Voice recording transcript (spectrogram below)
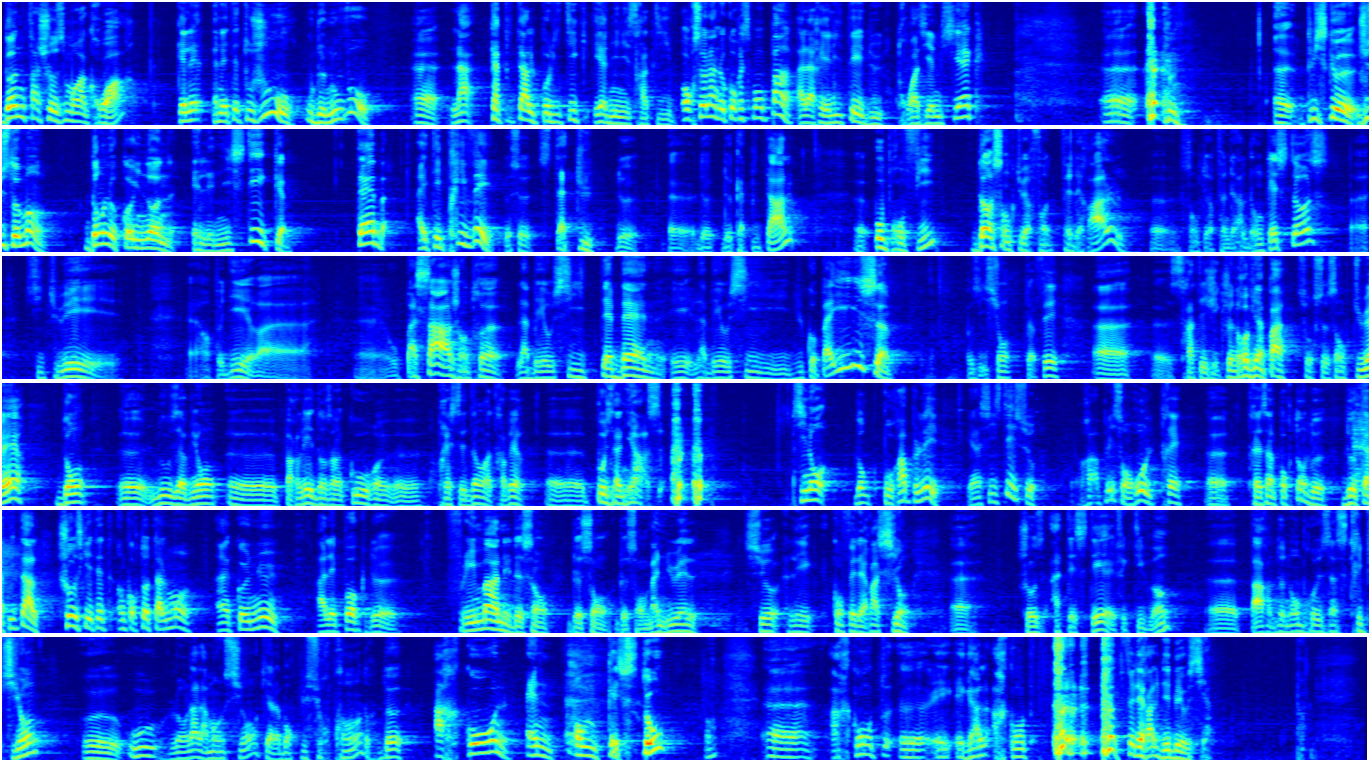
donne fâcheusement à croire qu'elle était toujours, ou de nouveau, euh, la capitale politique et administrative. Or, cela ne correspond pas à la réalité du IIIe siècle. Euh, puisque justement, dans le koinon hellénistique, Thèbes a été privé de ce statut de, de capitale au profit d'un sanctuaire fédéral, sanctuaire fédéral d'Onkestos, situé, on peut dire, au passage entre la béotie thébaine et la béotie du Copaïs, position tout à fait euh, euh, stratégique. Je ne reviens pas sur ce sanctuaire dont euh, nous avions parlé dans un cours précédent à travers Pausanias. Sinon, donc, pour rappeler et insister sur rappeler son rôle très, très important de, de capitale, chose qui était encore totalement inconnue à l'époque de Freeman et de son, manuel sur les confédérations, chose attestée effectivement euh, par de nombreuses inscriptions euh, où l'on a la mention, qui a d'abord pu surprendre, de Archon en Onkesto, hein, euh, archonte égale fédéral des Béotiens.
